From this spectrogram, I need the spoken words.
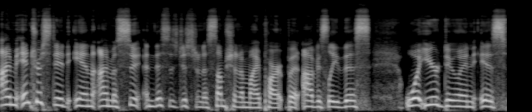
I'm interested in. I'm assuming, and this is just an assumption on my part, but obviously, this what you're doing is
